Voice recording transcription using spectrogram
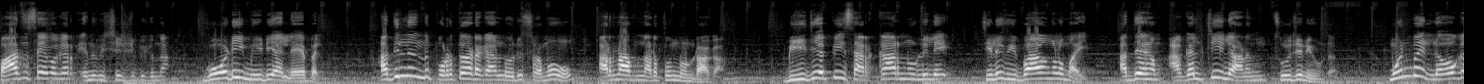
പാദസേവകർ എന്ന് വിശേഷിപ്പിക്കുന്ന ഗോഡി മീഡിയ ലേബൽ. അതിൽ നിന്ന് പുറത്തു കടക്കാനുള്ള ഒരു ശ്രമവും അർണാബ് നടത്തുന്നുണ്ടാകാം. ബി ജെ പി സർക്കാരിനുള്ളിലെ ചില വിഭാഗങ്ങളുമായി അദ്ദേഹം അകൽച്ചയിലാണെന്നും സൂചനയുണ്ട്. മുൻപ് ലോക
